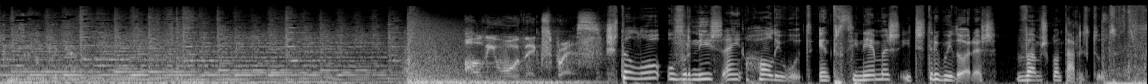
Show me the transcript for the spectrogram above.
por nos acompanhar. Hollywood Express. Estalou o verniz em Hollywood, entre cinemas e distribuidoras. Vamos contar-lhe tudo.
